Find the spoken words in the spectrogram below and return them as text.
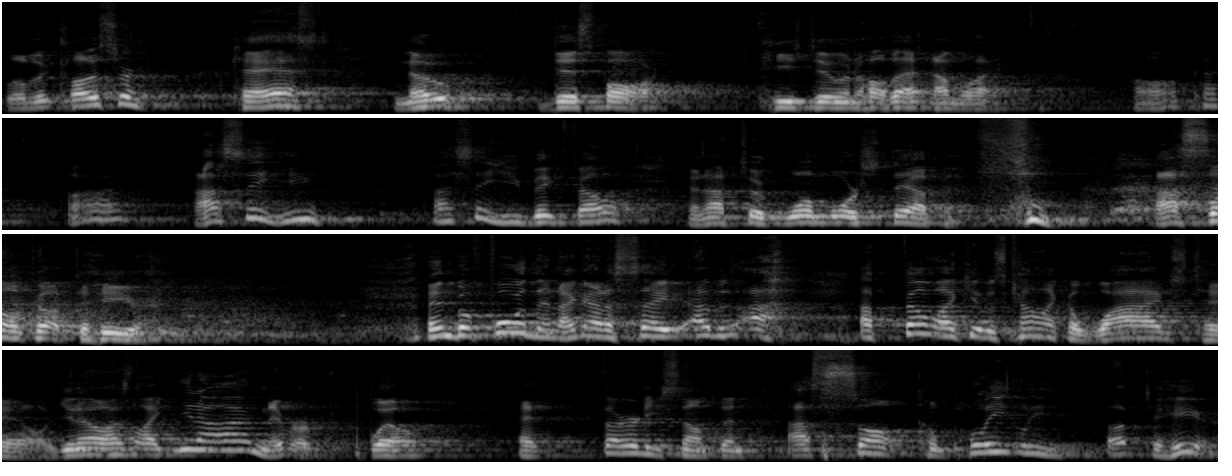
A little bit closer, cast, nope. This far. He's doing all that, and I'm like, oh, okay, all right. I see you. I see you, big fella. And I took one more step, and I sunk up to here. And before then, I got to say, I, was, I, I felt like it was kind of like a wives' tale. You know, I was like, you know, I never, well, at 30 something, I sunk completely up to here.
